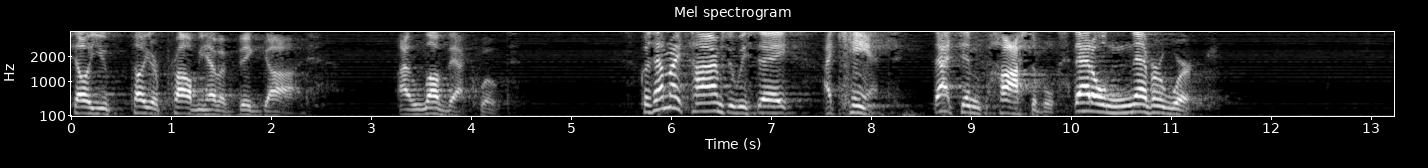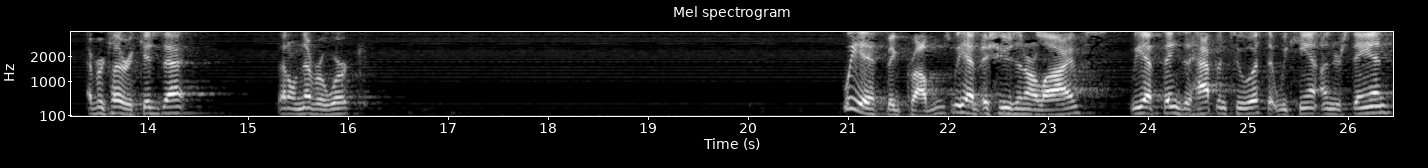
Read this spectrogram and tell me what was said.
Tell you, tell your problem you have a big God. I love that quote. Because how many times do we say, I can't. That's impossible. That'll never work. Ever tell your kids that? That'll never work. We have big problems. We have issues in our lives. We have things that happen to us that we can't understand.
